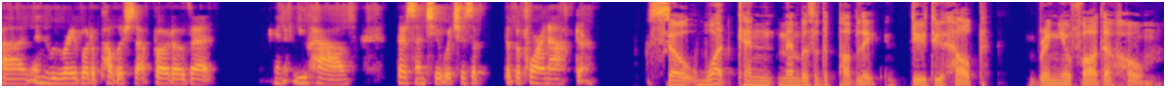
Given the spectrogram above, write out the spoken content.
Uh, and we were able to publish that photo that you know you have that I sent to you, which is a, the before and after. So, what can members of the public do to help bring your father home.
